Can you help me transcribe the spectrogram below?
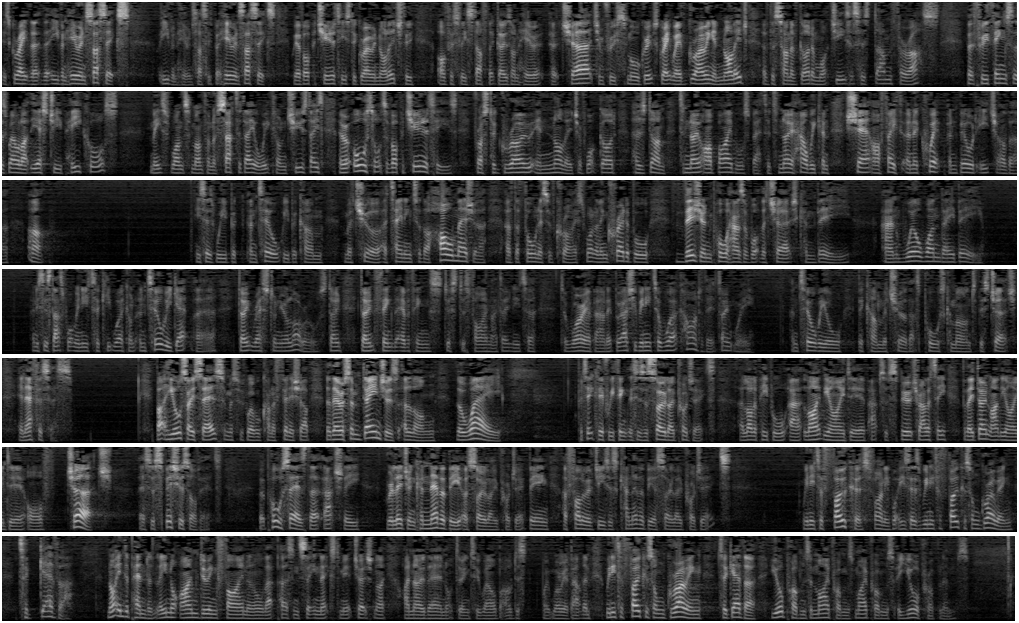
It's great that, that even here in Sussex, even here in Sussex, but here in Sussex, we have opportunities to grow in knowledge through obviously stuff that goes on here at, at, church and through small groups. Great way of growing in knowledge of the Son of God and what Jesus has done for us. But through things as well like the SGP course, meets once a month on a Saturday or weekly on Tuesdays. There are all sorts of opportunities for us to grow in knowledge of what God has done, to know our Bibles better, to know how we can share our faith and equip and build each other up. He says we, be- until we become mature, attaining to the whole measure of the fullness of Christ. What an incredible vision Paul has of what the church can be and will one day be. And he says that's what we need to keep working on. Until we get there, don't rest on your laurels. Don't, don't think that everything's just, just fine. I don't need to, to worry about it. But actually we need to work hard at it, don't we? Until we all become mature. That's Paul's command to this church in Ephesus. But he also says, and this is where we'll kind of finish up, that there are some dangers along the way. Particularly if we think this is a solo project. A lot of people uh, like the idea perhaps of spirituality, but they don't like the idea of church. They're suspicious of it. But Paul says that actually religion can never be a solo project. Being a follower of Jesus can never be a solo project. We need to focus, finally, what he says, we need to focus on growing together not independently, not I'm doing fine and all that person sitting next to me at church tonight, I know they're not doing too well, but I'll just won't worry about them. We need to focus on growing together. Your problems are my problems, my problems are your problems.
